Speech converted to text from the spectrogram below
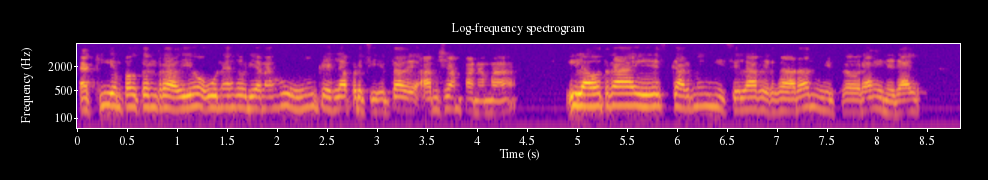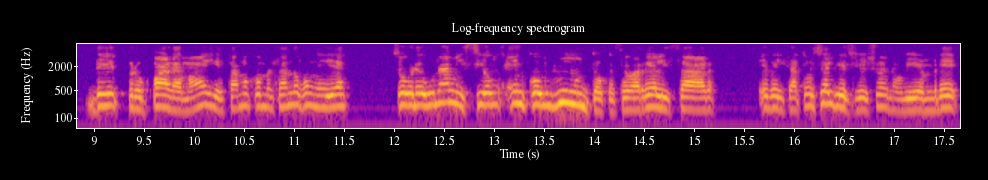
aquí en Pauta en Radio. Una es Doriana Jun, que es la presidenta de AmSham Panamá, y la otra es Carmen Gisela Vergara, administradora general de ProPanamá, y estamos conversando con ellas sobre una misión en conjunto que se va a realizar eh, del 14 al 18 de noviembre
